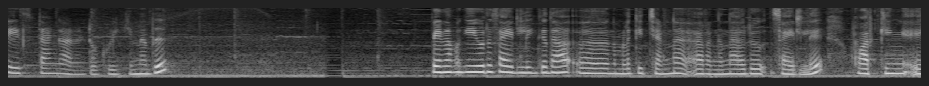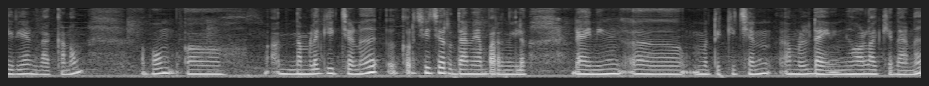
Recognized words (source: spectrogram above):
വേസ്റ്റ് ടാങ്ക് ആണ് കേട്ടോ കുഴിക്കുന്നത്. പിന്നെ നമുക്ക് ഈ ഒരു സൈഡിലേക്ക് ഇതാ നമ്മൾ കിച്ചണിന് ഇറങ്ങുന്ന ഒരു സൈഡിൽ വർക്കിംഗ് ഏരിയ ഉണ്ടാക്കണം. അപ്പം നമ്മൾ കിച്ചണ് കുറച്ച് ചെറുതാണ് ഞാൻ പറഞ്ഞല്ലോ. ഡൈനിങ് മറ്റേ കിച്ചൺ നമ്മൾ ഡൈനിങ് ഹാളാക്കിയതാണ്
